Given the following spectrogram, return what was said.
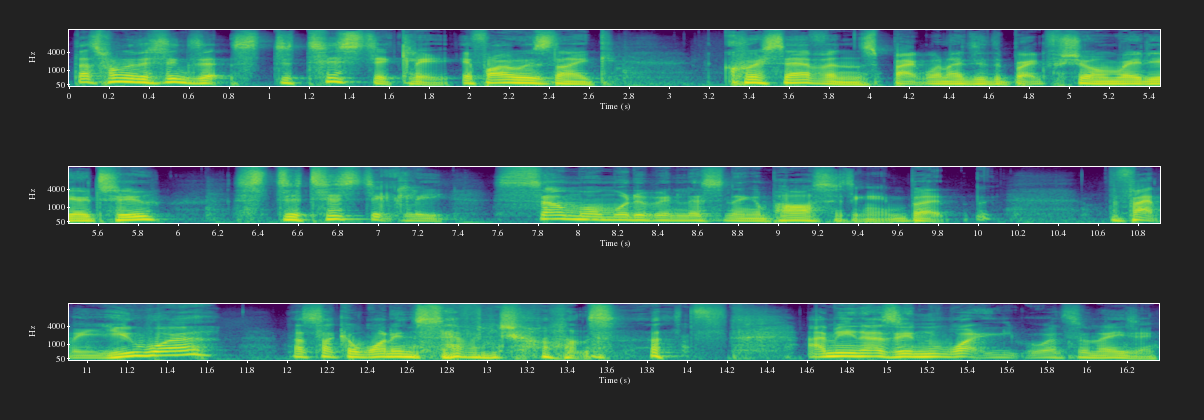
That's one of those things that statistically, if I was like Chris Evans back when I did the breakfast show on Radio 2, statistically, someone would have been listening and passing it. But the fact that you were, that's like a one in seven chance. I mean, as in what? What's amazing?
